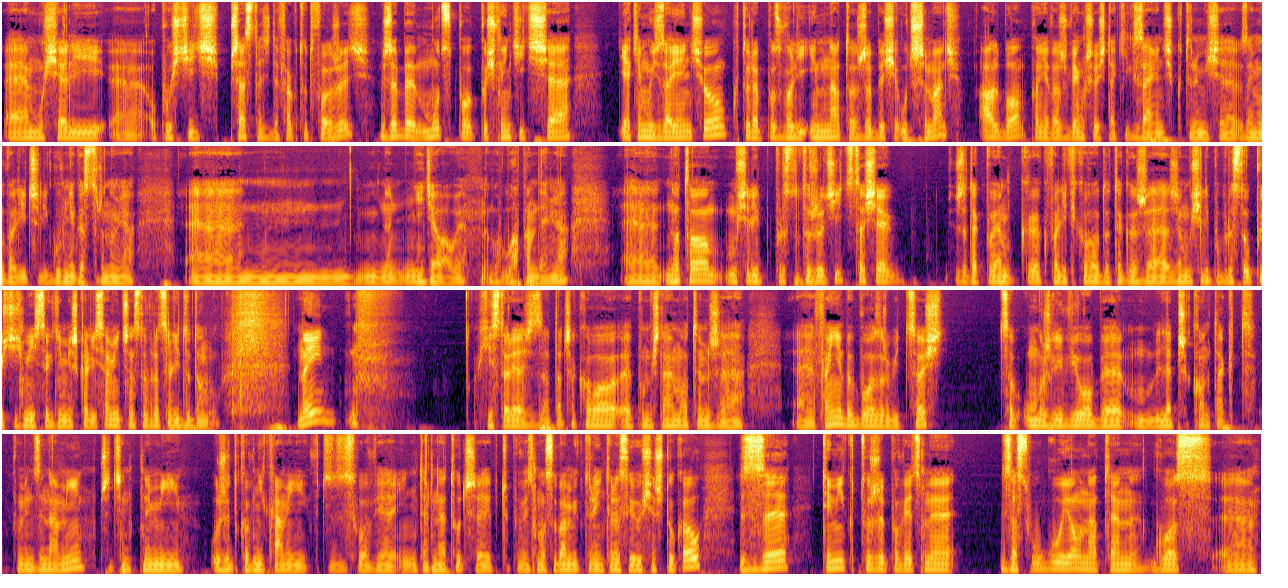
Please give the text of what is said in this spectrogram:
e, musieli e, opuścić, przestać de facto tworzyć, żeby móc po, poświęcić się jakiemuś zajęciu, które pozwoli im na to, żeby się utrzymać, albo ponieważ większość takich zajęć, którymi się zajmowali, czyli głównie gastronomia, e, no, nie działały, no bo była pandemia, e, no to musieli po prostu to rzucić, co się że tak powiem, kwalifikował do tego, że, że musieli po prostu opuścić miejsce, gdzie mieszkali sami, często wracali do domu. No i historia się zatacza koło. E, pomyślałem o tym, że e, fajnie by było zrobić coś, co umożliwiłoby lepszy kontakt pomiędzy nami, przeciętnymi użytkownikami, w cudzysłowie, internetu, czy, czy powiedzmy osobami, które interesują się sztuką, z tymi, którzy powiedzmy zasługują na ten głos, e,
